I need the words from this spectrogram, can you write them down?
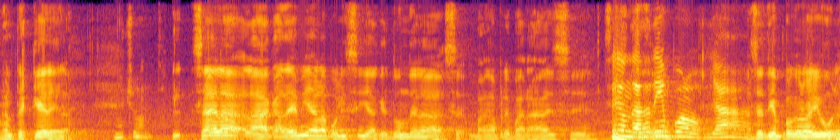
antes que él era. Mucho antes. ¿Sabes la, la academia de la policía? Que es donde la, van a prepararse. Sí, donde hace tiempo ya. Hace tiempo que no hay una,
